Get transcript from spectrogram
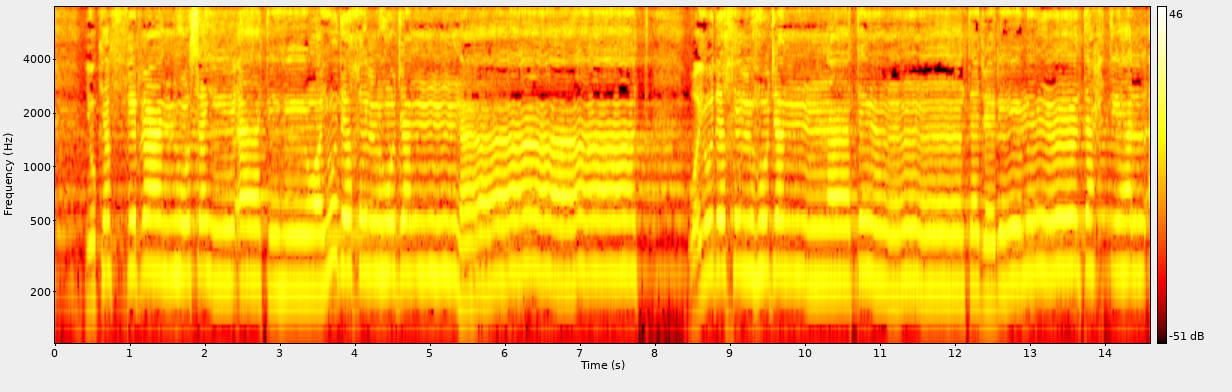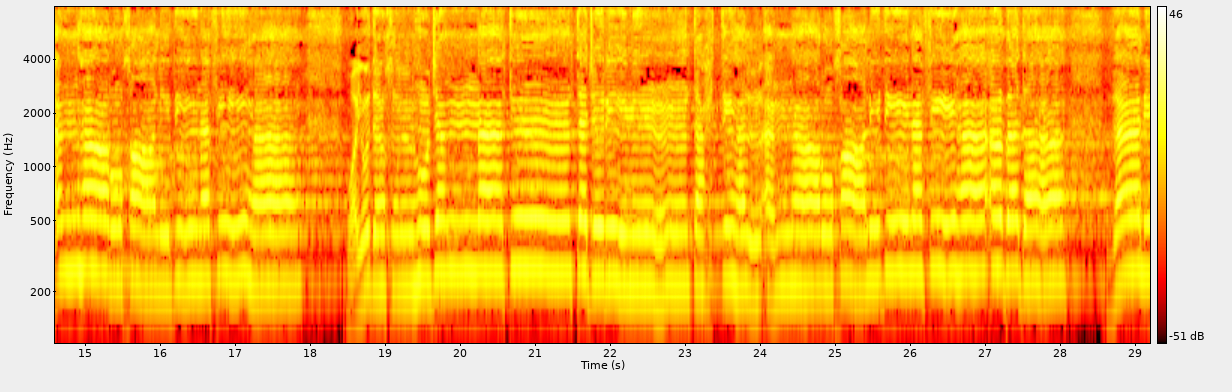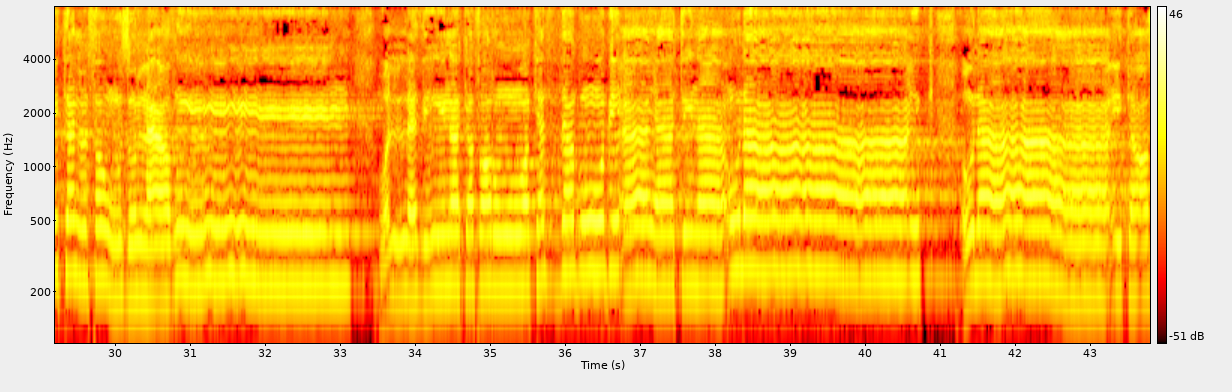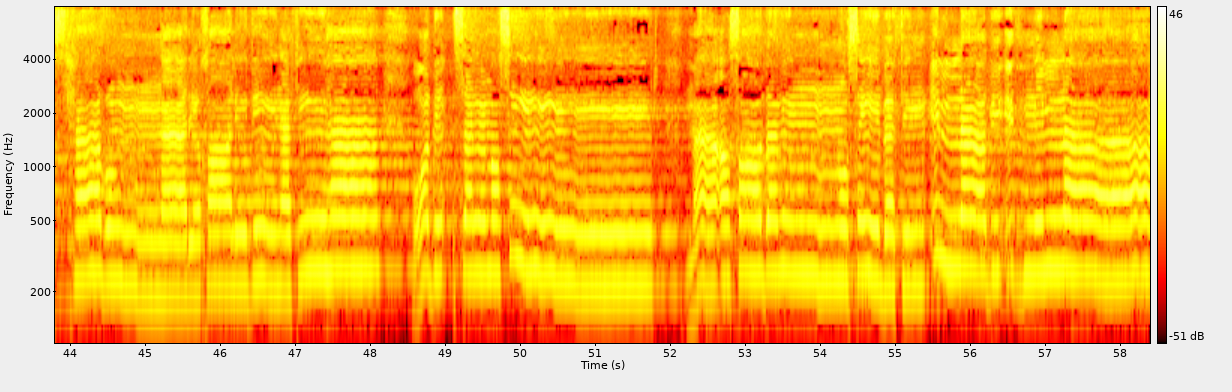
يكفر عنه سيئاته ويدخله جنات ويدخله جنات تجري من تحتها الأنهار خالدين فيها ويدخله جنات تجري من تحتها الأنهار خالدين فيها أبداً ذلك الفوز العظيم. والذين كفروا وكذبوا بآياتنا أولئك أولئك أصحاب النار خالدين فيها وبئس المصير. ما أصاب من مصيبة إلا بإذن الله.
